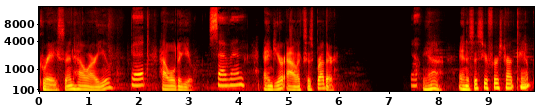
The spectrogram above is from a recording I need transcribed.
Grayson, how are you? Good. How old are you? Seven. And you're Alex's brother. Yep. Yeah. And is this your first art camp?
